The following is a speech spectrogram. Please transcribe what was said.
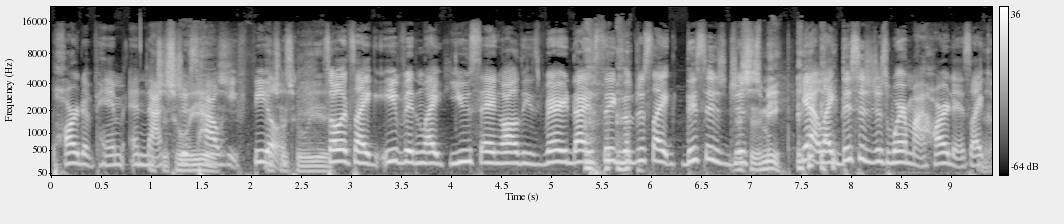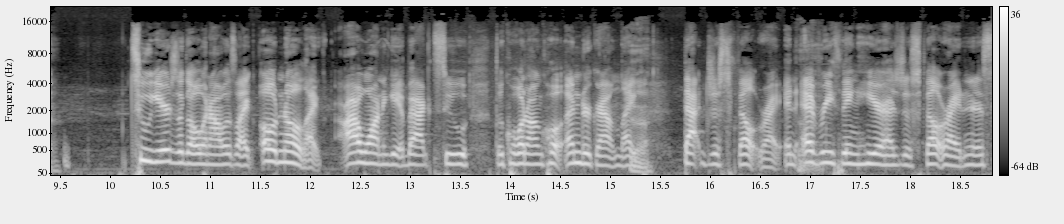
part of him, and that's just he how is. he feels. he. So it's like even like you saying all these very nice things. I'm just like, this is just this is me. yeah, like this is just where my heart is. Like Yeah. two years ago when I was like, oh no, like I want to get back to the quote unquote underground. Like Yeah. that just felt right, and everything here has just felt right. And it's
